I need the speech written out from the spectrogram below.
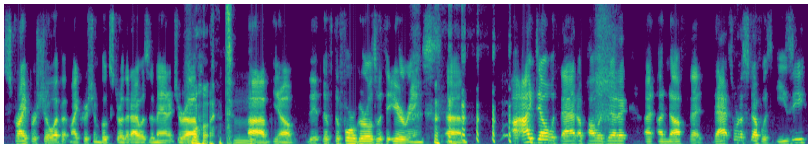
Stryper show up at my Christian bookstore that I was the manager of. What? Uh, you know, the, the, the four girls with the earrings. Um, I, dealt with that apologetic uh, enough that that sort of stuff was easy.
